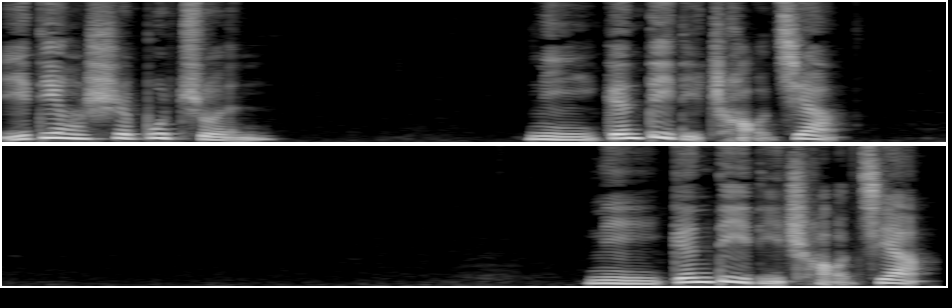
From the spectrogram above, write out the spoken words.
一定是不准！你跟弟弟吵架。你跟弟弟吵架。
